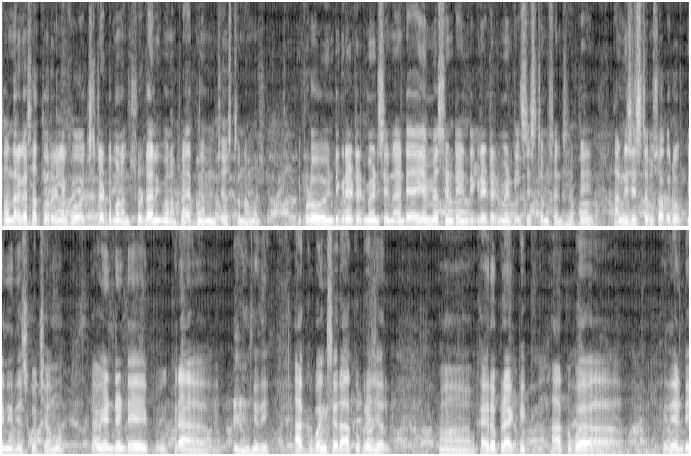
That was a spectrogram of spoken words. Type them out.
తొందరగా సత్వ రిలీఫ్ వచ్చేటట్టు మనం చూడడానికి మనం ప్రయత్నం చేస్తున్నాము. ఇప్పుడు ఇంటిగ్రేటెడ్ మెడిసిన్ అంటే ఐఎంఎస్ అంటే ఇంటిగ్రేటెడ్ మెడికల్ సిస్టమ్స్ అని చెప్పి అన్ని సిస్టమ్స్ ఒక రూప్ కింద తీసుకొచ్చాము. అవి ఏంటంటే ఇప్పుడు క్రా ఇది ఆకు పంక్చర్ ఆకు ప్రెజర్ కైరోప్రాక్టిక్ ఆకుప ఇదేంటి?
